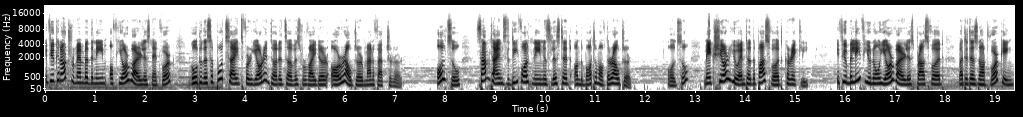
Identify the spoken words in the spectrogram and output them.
If you cannot remember the name of your wireless network, go to the support sites for your internet service provider or router manufacturer. Also, sometimes the default name is listed on the bottom of the router. Also, make sure you enter the password correctly. If you believe you know your wireless password but it is not working,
